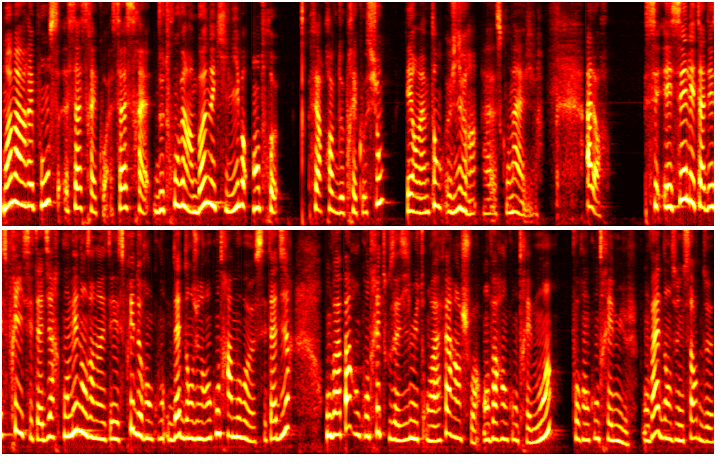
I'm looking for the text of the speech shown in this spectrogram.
Moi, ma réponse, ça serait quoi? Ça serait de trouver un bon équilibre entre faire preuve de précaution et en même temps vivre ce qu'on a à vivre. Alors, et c'est l'état d'esprit, c'est-à-dire qu'on est dans un état d'esprit d'être dans une rencontre amoureuse. C'est-à-dire, on ne va pas rencontrer tous azimuts, on va faire un choix. On va rencontrer moins rencontrer mieux. On va être dans une sorte de,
